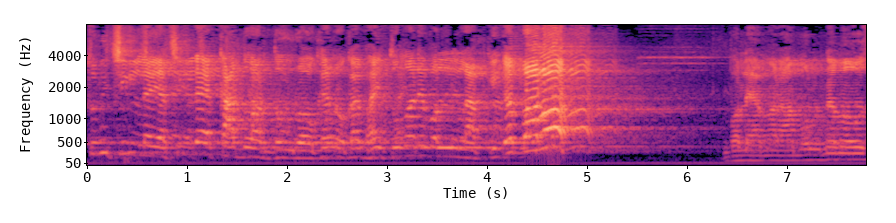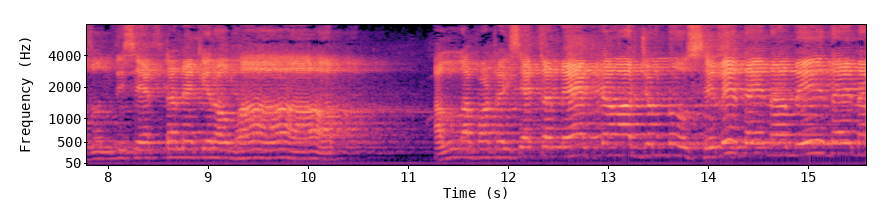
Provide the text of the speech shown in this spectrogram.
তুমি চিল্লাইয়া চিল্লাইয়া কাদো আর দৌড়াও কেন? ভাই, তোমারে বললে লাভ কি? বলো বলে, আমার আমল নামা ওজন দিছে একটা নেকের অভাব। আল্লাহ পাঠাইছে একটা নেক নেওয়ার জন্য। ছেলে দেয় না, মেয়ে দেয় না,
